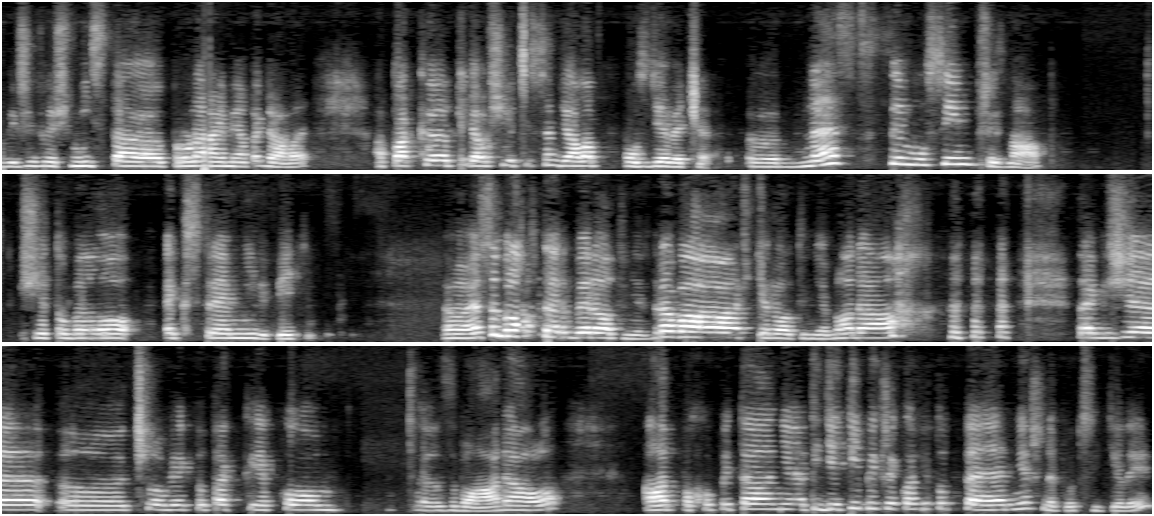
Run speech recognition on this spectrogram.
vyřizuješ místa pro nájmy a tak dále. A pak ty další věci jsem dělala pozdě večer. Dnes si musím přiznat, že to bylo extrémní vypětí. Já jsem byla v té době relativně zdravá, ještě relativně mladá, takže eh, člověk to tak jako eh, zvládal, ale pochopitelně ty děti bych řekla, že to téměř nepocítili,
